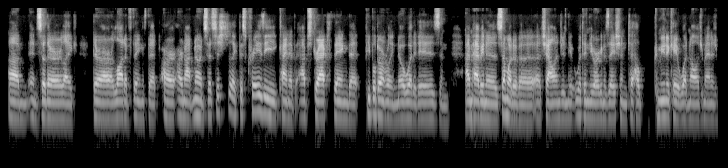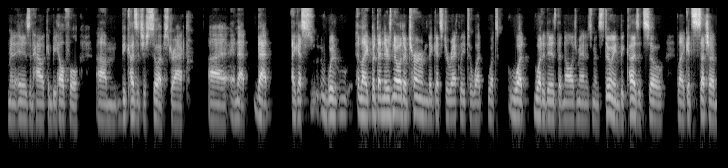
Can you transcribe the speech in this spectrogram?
Um, and so there are like there are a lot of things that are are not known. So it's just like this crazy kind of abstract thing that people don't really know what it is. And i'm having a somewhat of a, a challenge in the, within the organization to help communicate what knowledge management is and how it can be helpful um, because it's just so abstract. Uh, and that that I guess would like, but then there's no other term that gets directly to what what's what what it is that knowledge management's doing because it's so like it's such a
